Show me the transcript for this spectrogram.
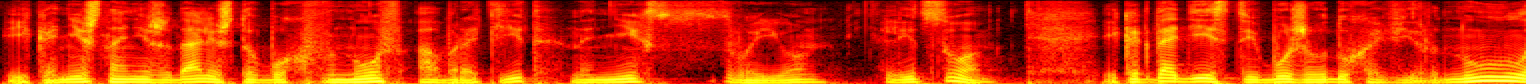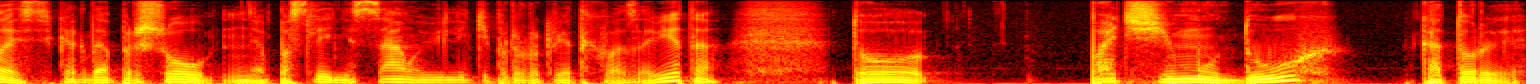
И, конечно, они ожидали, что Бог вновь обратит на них свое лицо. И когда действие Божьего Духа вернулось, когда пришел последний самый великий пророк Ветхого Завета, то почему Дух, который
